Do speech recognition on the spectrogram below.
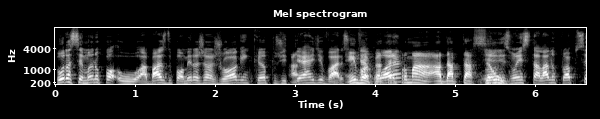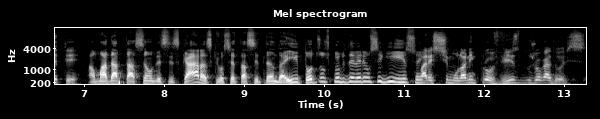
Toda semana o Pa- o- a base do Palmeiras já joga em campos de terra e de várzea. Só Hein, Vamp? agora Até para uma adaptação. eles vão instalar no próprio CT. Uma adaptação desses caras que você está citando aí, todos os clubes deveriam seguir isso, hein? Para estimular o improviso dos jogadores.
